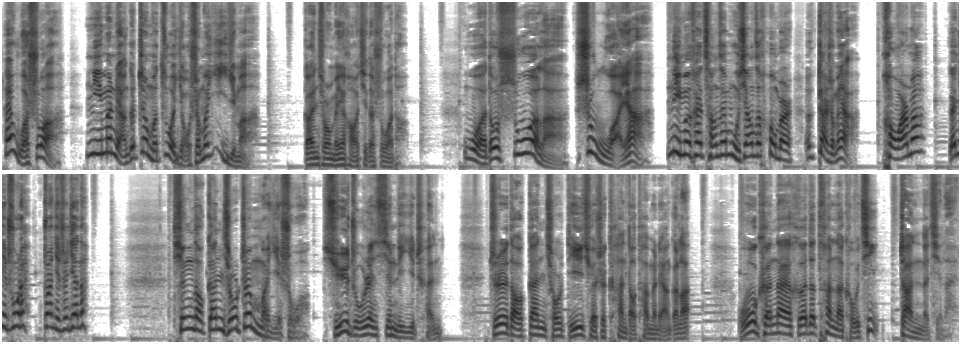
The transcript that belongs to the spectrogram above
哎，我说，你们两个这么做有什么意义吗？甘球没好气的说道：“我都说了是我呀，你们还藏在木箱子后面干什么呀？好玩吗？赶紧出来，抓紧时间呢！”听到甘球这么一说，徐主任心里一沉。知道甘球的确是看到他们两个了，无可奈何的叹了口气，站了起来。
